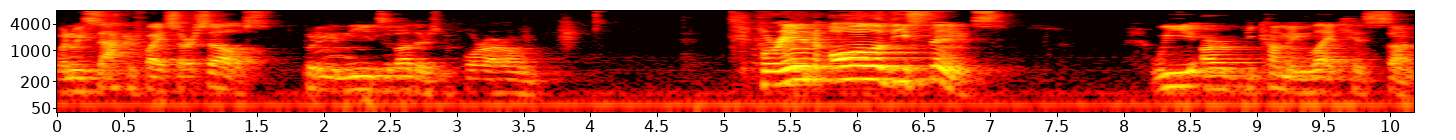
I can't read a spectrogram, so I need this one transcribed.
when we sacrifice ourselves, putting the needs of others before our own. For in all of these things, we are becoming like his son.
